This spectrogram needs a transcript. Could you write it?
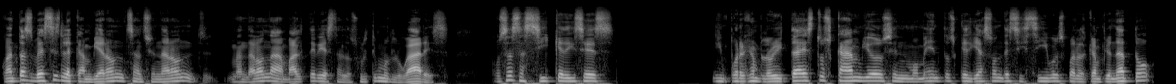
¿cuántas veces le cambiaron, sancionaron, mandaron a Valtteri hasta los últimos lugares? Cosas así que dices. Y por ejemplo, ahorita estos cambios en momentos que ya son decisivos para el campeonato,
